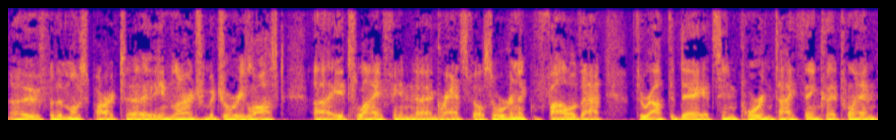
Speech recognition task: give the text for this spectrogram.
uh, for the most part, uh, in large majority, lost uh, its life in uh, Grantsville. So we're going to follow that throughout the day. It's important, I think, that when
